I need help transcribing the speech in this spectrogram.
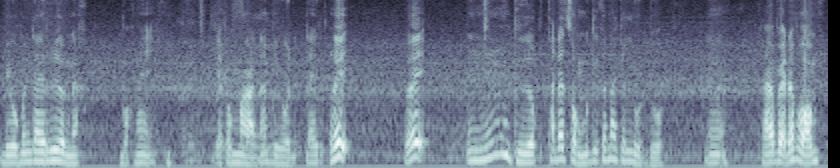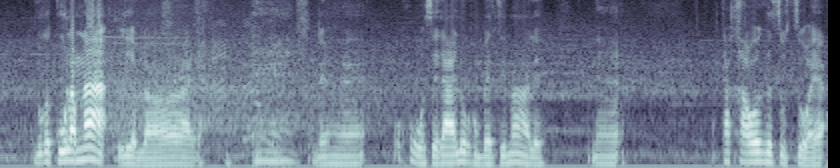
เบลไม่ได้เรื่องนะบอกให้อย่าประมาทนะเบลได้เฮ้ยเฮ้ยอืมเกือบถ้าได้ส่งเมื่อกี้ก็น่าจะหลุดอยู่นะคาเบตนะผม ลูกกบกูล้ำหน้าเรียบร้อยนะฮะโอ้โหเสียดายลูกของเบนซิม่าเลยนะฮะถ้าเข้าก็คือสุดสวยอะ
